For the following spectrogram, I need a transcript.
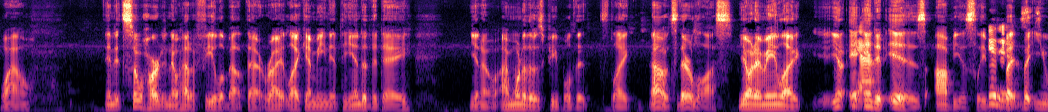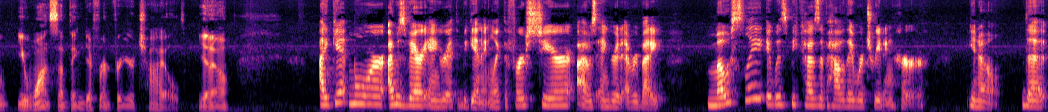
Wow. And it's so hard to know how to feel about that, right? Like, I mean, at the end of the day, you know, I'm one of those people that's like, oh, it's their loss. You know what I mean? Like, you know, yeah. and it is obviously, it but is. but you you want something different for your child, you know. I get more. I was very angry at the beginning. Like the first year, I was angry at everybody. Mostly, it was because of how they were treating her. You know, the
